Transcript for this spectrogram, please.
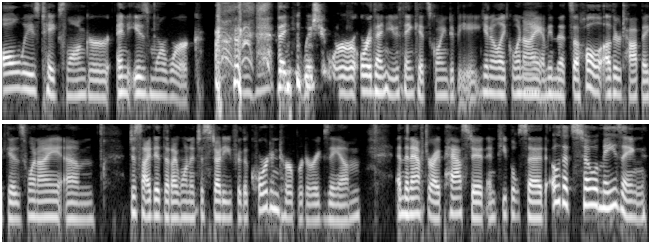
always takes longer and is more work mm-hmm. than you wish it were or than you think it's going to be. You know, like when yeah. I, I mean, that's a whole other topic is when I, um, decided that I wanted to study for the court interpreter exam. And then after I passed it, and people said, Oh, that's so amazing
